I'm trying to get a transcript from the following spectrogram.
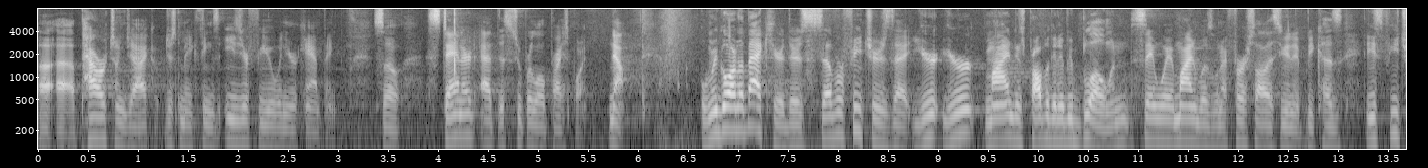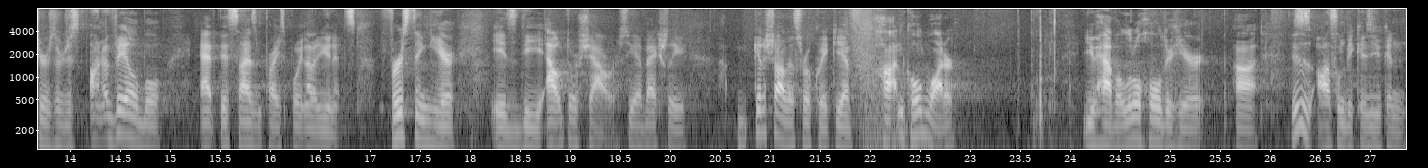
a power tongue jack, just make things easier for you when you're camping. So standard at this super low price point. Now, when we go out of the back here, there's several features that your, your mind is probably gonna be blown, the same way mine was when I first saw this unit, because these features are just unavailable at this size and price point in other units. First thing here is the outdoor shower. So you have actually, get a shot of this real quick. You have hot and cold water. You have a little holder here. Uh, this is awesome because you can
